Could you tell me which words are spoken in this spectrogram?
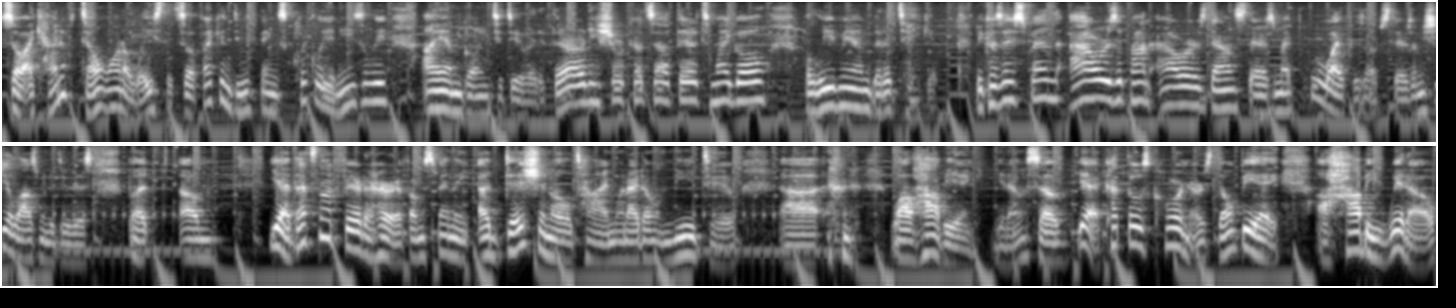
so I kind of don't want to waste it. So if I can do things quickly and easily, I am going to do it. If there are any shortcuts out there to my goal, believe me, I'm going to take it. Because I spend hours upon hours downstairs, and my poor wife is upstairs. I mean, she allows me to do this, but um, yeah, that's not fair to her if I'm spending additional time when I don't need to uh, while hobbying, you know? So, yeah, cut those corners. Don't be a, a hobby widow.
